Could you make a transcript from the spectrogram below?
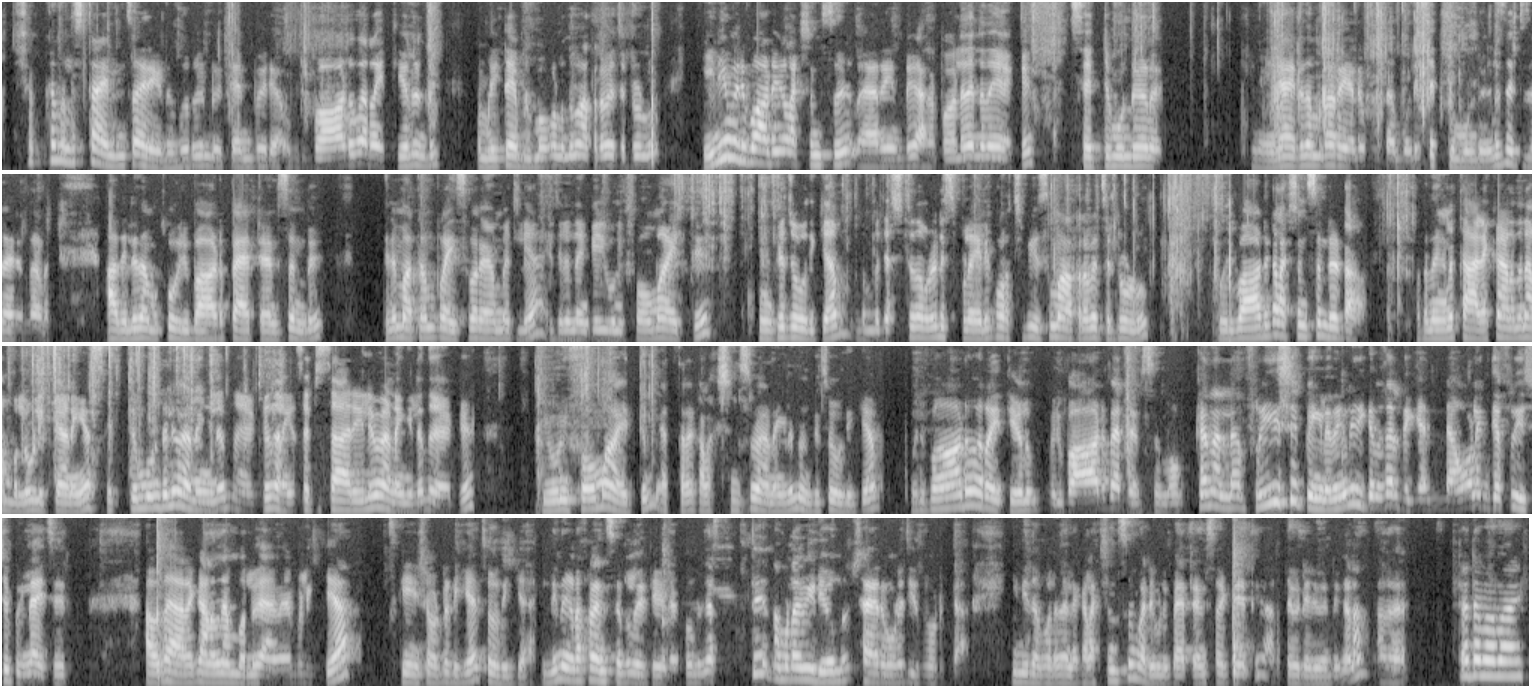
പക്ഷെ ഒക്കെ നല്ല സ്റ്റൈലിങ് സാരിയാണ്. വെറും എണ്ണൂറ്റി അൻപത് രൂപ. ഒരുപാട് വെറൈറ്റികളുണ്ട് നമ്മൾ ഈ ടേബിൾ മുകളിൽ മാത്രമേ വെച്ചിട്ടുള്ളൂ. ഇനി ഒരുപാട് കളക്ഷൻസ് വേറെ ഉണ്ട്. അതുപോലെ തന്നെ നിങ്ങൾക്ക് സെറ്റ് മുണ്ടുകൾ മെയിനായിട്ട് നമ്മൾ അറിയാലോ കുട്ടമ്പള്ളി സെറ്റ് മുണ്ടുകൾ സെറ്റ് സാരികളാണ്. അതിൽ നമുക്ക് ഒരുപാട് പാറ്റേൺസ് ഉണ്ട്. ഇതിന് മാത്രം പ്രൈസ് പറയാൻ പറ്റില്ല. ഇതിൽ നിങ്ങൾക്ക് യൂണിഫോം ആയിട്ട് നിങ്ങൾക്ക് ചോദിക്കാം. നമ്മൾ ജസ്റ്റ് നമ്മുടെ ഡിസ്പ്ലേയിൽ കുറച്ച് പീസ് മാത്രമേ വെച്ചിട്ടുള്ളൂ. ഒരുപാട് കളക്ഷൻസ് ഉണ്ട് കേട്ടോ അപ്പൊ നിങ്ങൾ താഴെ കാണുന്ന നമ്പറിൽ വിളിക്കുകയാണെങ്കിൽ സെറ്റ് മുണ്ടിൽ വേണമെങ്കിലും നിങ്ങൾക്ക് അല്ലെങ്കിൽ സെറ്റ് സാരിയിൽ വേണമെങ്കിലും നിങ്ങൾക്ക് യൂണിഫോം ആയിട്ടും എത്ര കളക്ഷൻസ് വേണമെങ്കിലും നിങ്ങൾക്ക് ചോദിക്കാം. ഒരുപാട് വെറൈറ്റികളും ഒരുപാട് പാറ്റേൺസും ഒക്കെ നല്ല ഫ്രീ ഷിപ്പിംഗിൽ നിങ്ങൾ ഇരിക്കുന്ന സ്ഥലത്തേക്ക് എല്ലാം ഓൾ ഇന്ത്യ ഫ്രീ ഷിപ്പിംഗിൽ അയച്ചു തരും. അപ്പോൾ താഴെ കാണുന്ന നമ്പറിൽ വേണമെങ്കിൽ വിളിക്കുക സ്ക്രീൻഷോട്ട് അടിക്കുക ചോദിക്കുക. ഇനി നിങ്ങളുടെ ഫ്രണ്ട്സിന് ചെയ്യുക ഒന്ന് ജസ്റ്റ് നമ്മുടെ വീഡിയോ ഒന്ന് ഷെയർ കൂടെ ചെയ്ത് കൊടുക്കുക. ഇനി ഇതേപോലെ നല്ല കളക്ഷൻസും അടിപൊളി പാറ്റേൺസും ഒക്കെ ആയിട്ട് അടുത്ത വീഡിയോയിൽ വേണ്ടി കാണാം. അത് ബൈ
